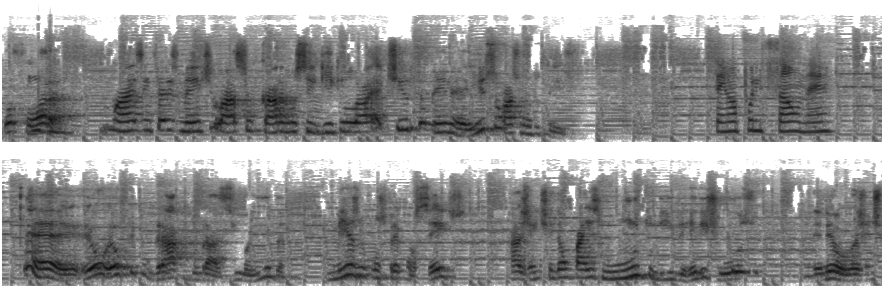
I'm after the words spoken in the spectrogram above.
tô, tô fora. Mas, infelizmente, lá, se o cara não seguir aquilo lá, é tiro também, né? Isso eu acho muito triste. tem uma punição, né? É, eu, eu fico grato do Brasil ainda, mesmo com os preconceitos, a gente ainda é um país muito livre, religioso, entendeu? A gente,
